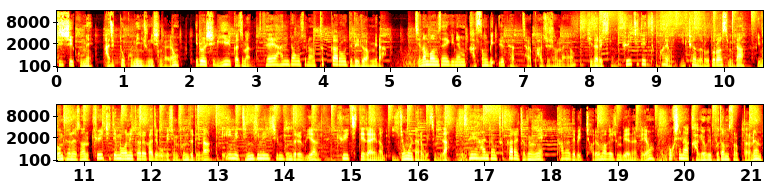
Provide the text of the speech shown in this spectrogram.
PC 구매 아직도 고민 중이신가요? 1월 12일까지만 새 한정수량 특가로 드리려 합니다. 지난번 새해 기념 가성비 1편 잘 봐주셨나요? 기다리시던 QHD 특화형 2편으로 돌아왔습니다. 이번 편에선 QHD 모니터를 가지고 계신 분들이나 게임에 진심이신 분들을 위한 QHD 라인업 2종을 다루고 있습니다. 새해 한정 특가를 적용해 타사 대비 저렴하게 준비했는데요. 혹시나 가격이 부담스럽다면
